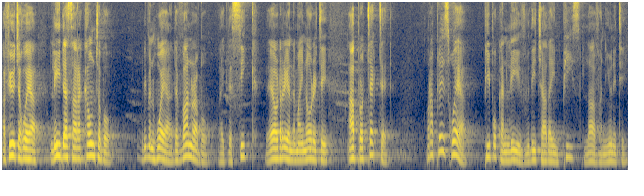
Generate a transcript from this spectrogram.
A future where leaders are accountable, or even where the vulnerable, like the sick the elderly, and the minority are protected, or a place where people can live with each other in peace, love, and unity.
